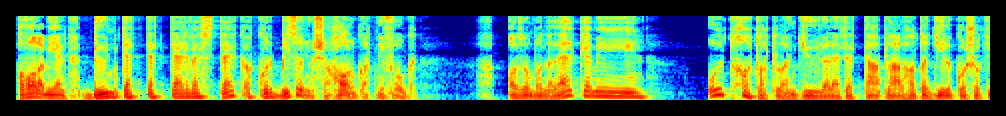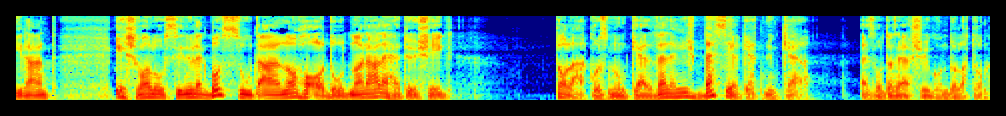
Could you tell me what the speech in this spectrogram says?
Ha valamilyen büntettet terveztek, akkor bizonyosan hallgatni fog. Azonban a lelkeméjén oldhatatlan gyűlöletet táplálhat a gyilkosok iránt, és valószínűleg bosszút állna, ha adódna rá lehetőség. Találkoznunk kell vele, és beszélgetnünk kell. Ez volt az első gondolatom.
